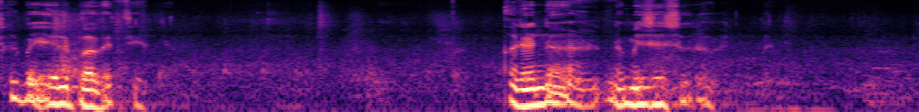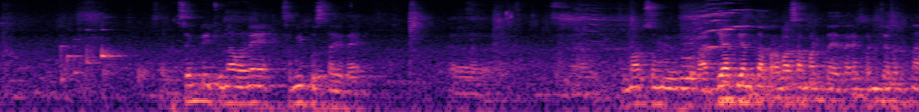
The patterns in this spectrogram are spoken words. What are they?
ಸ್ವಲ್ಪ ಹೆಲ್ಪ್ ಆಗತ್ತೆ. ಅದರಿಂದ ನಮ್ಮ ಅಸೆಂಬ್ಲಿ ಚುನಾವಣೆ ಸಮೀಪಿಸ್ತಾ ಇದೆ. ಕುಮಾರಸ್ವಾಮಿ ಅವರು ರಾಜ್ಯಾದ್ಯಂತ ಪ್ರವಾಸ ಮಾಡ್ತಾ ಇದ್ದಾರೆ. ಪಂಚರತ್ನ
